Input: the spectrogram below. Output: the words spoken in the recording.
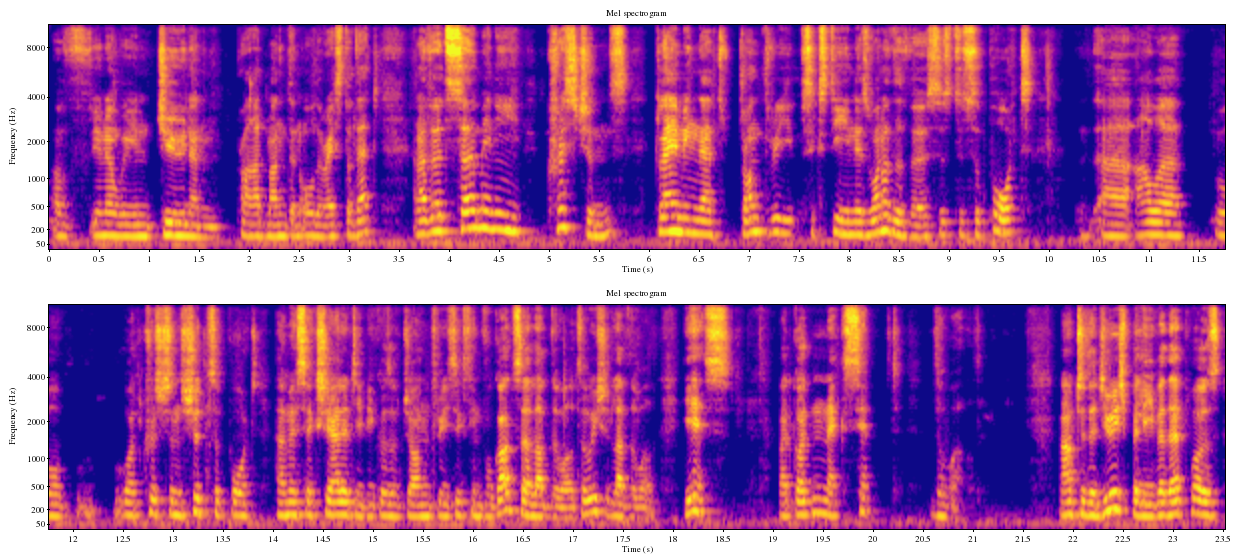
of you know we in June and Pride Month and all the rest of that, and I've heard so many Christians claiming that John three sixteen is one of the verses to support uh, our or what Christians should support homosexuality because of John three sixteen. For God so loved the world, so we should love the world. Yes, but God didn't accept the world. Now, to the Jewish believer, that was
